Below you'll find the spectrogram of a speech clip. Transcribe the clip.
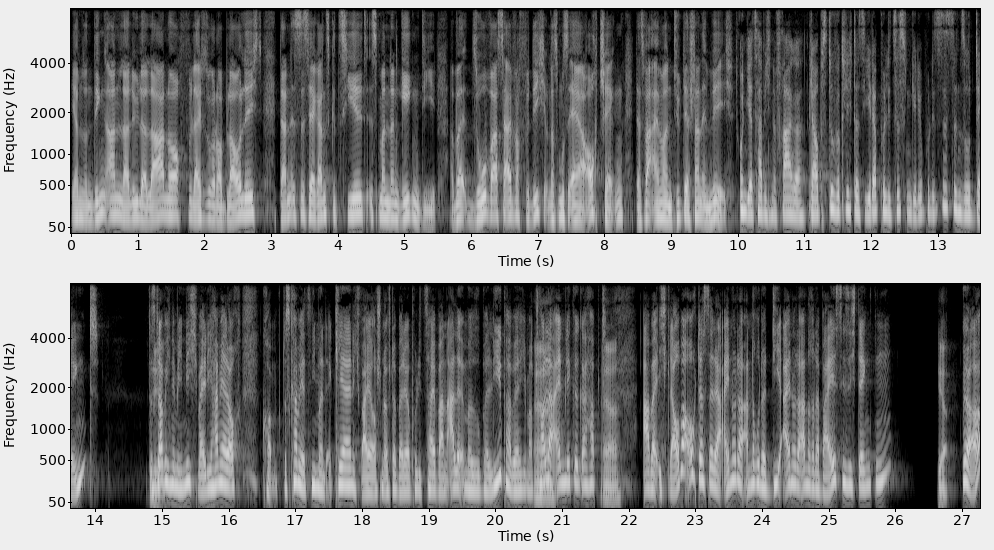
Die haben so ein Ding an, lalülala noch, vielleicht sogar noch Blaulicht. Dann ist es ja ganz gezielt, ist man dann gegen die. Aber so war es ja einfach für dich, und das muss er ja auch checken, das war einfach ein Typ, der stand im Weg. Und jetzt habe ich eine Frage. Glaubst du wirklich, dass jeder Polizist und jede Polizistin so denkt? Das Nee. glaube ich nämlich nicht, weil die haben ja auch, komm, das kann mir jetzt niemand erklären. Ich war ja auch schon öfter bei der Polizei, waren alle immer super lieb, habe ja immer tolle Ja. Einblicke gehabt. Ja. Aber ich glaube auch, dass da der ein oder andere oder die ein oder andere dabei ist, die sich denken, Ja. Ja,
